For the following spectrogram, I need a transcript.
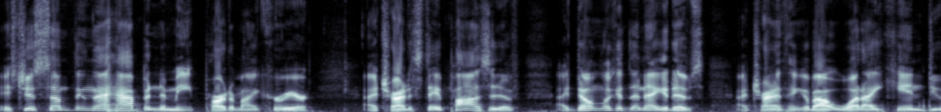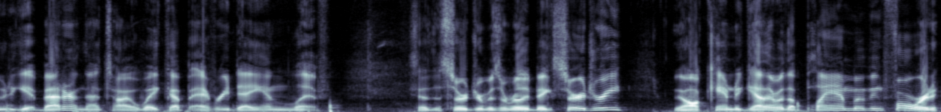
It's just something that happened to me, part of my career. I try to stay positive. I don't look at the negatives. I try to think about what I can do to get better, and that's how I wake up every day and live. He said the surgery was a really big surgery. We all came together with a plan moving forward.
